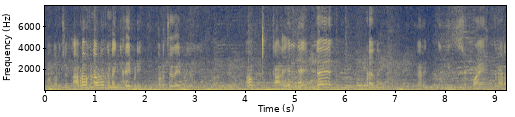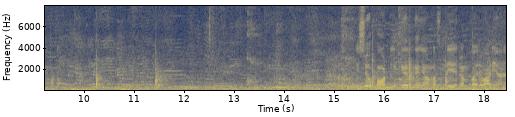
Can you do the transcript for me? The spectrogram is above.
മോൻ തുടച്ചു. അവിടെ വെക്കണ്ട അവിടെ വെക്കണ്ട. ഇനി കൈപ്പിടി. തുടച്ചോ കൈപ്പിടിച്ചോ ആ കളയല്ലേ? ഇവിടെ ഭയങ്കര അലമ്പുണ്ടോ? ഇഷു ഹോട്ടലിൽ കയറി കഴിഞ്ഞാലുള്ള സ്ഥിരം പരിപാടിയാണ്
